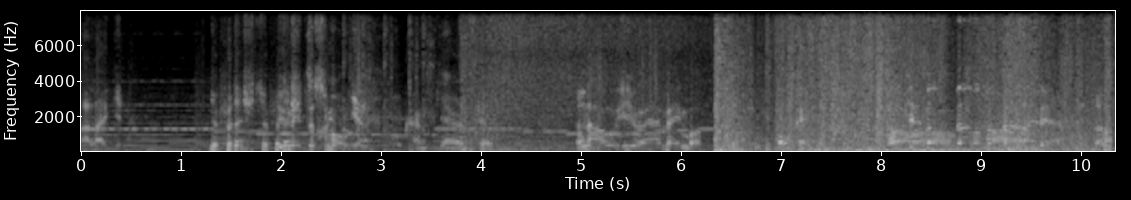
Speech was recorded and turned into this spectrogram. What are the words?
I like it. you're finished? You're You need to smoke. Yeah. I'm scared. Okay. And now you have aimbot. Okay. Okay, that, that was a bad idea. That-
